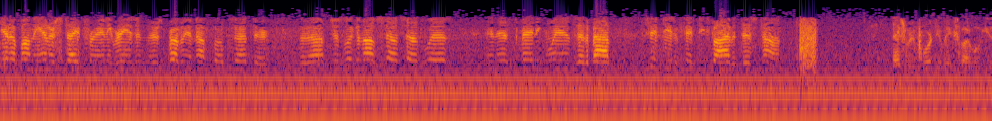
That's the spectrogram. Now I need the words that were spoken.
get up on the interstate for any reason. There's probably enough folks out there. But I'm just looking off south-southwest and estimating winds at about 50 to 55 at this time. Thanks for reporting, WX5OUN.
